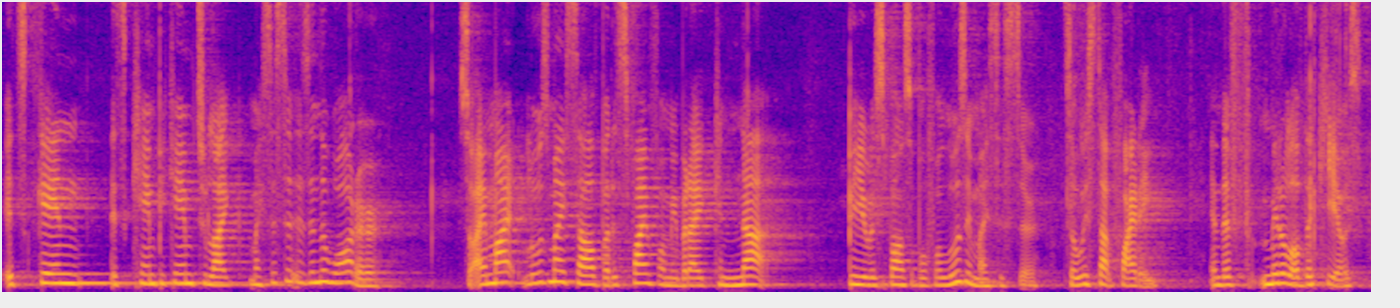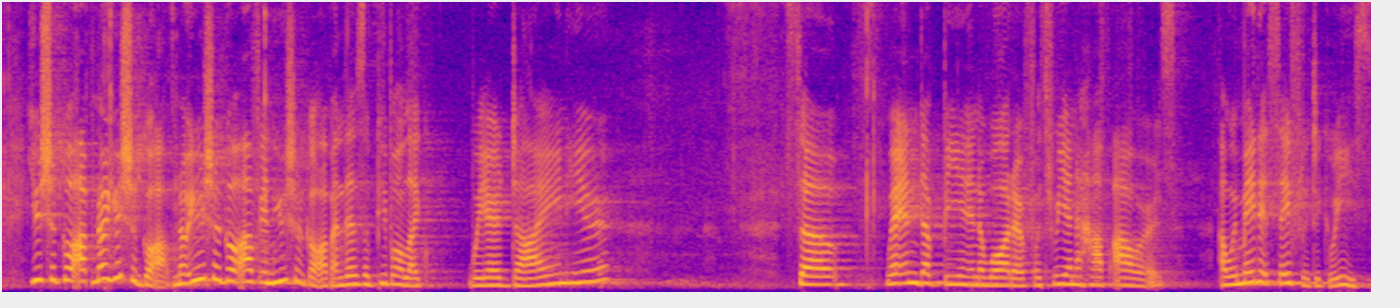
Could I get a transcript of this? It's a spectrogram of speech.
It's came, it came, became to like, my sister is in the water. So I might lose myself, but it's fine for me, but I cannot be responsible for losing my sister. So we stopped fighting in the middle of the chaos. You should go up, no, you should go up, no, you should go up, and you should go up. And there's the people like, we are dying here. So we end up being in the water for three and a half hours. And we made it safely to Greece,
